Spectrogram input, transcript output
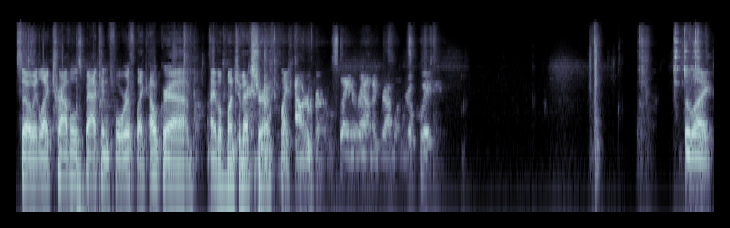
So it like travels back and forth. Like I'll grab. I have a bunch of extra like outer barrels laying around. I grab one real quick. So like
